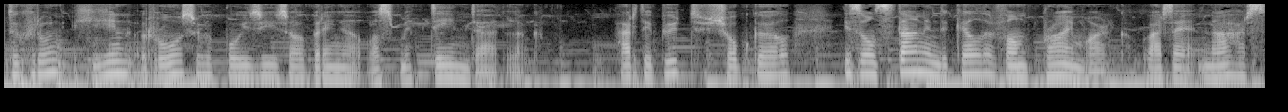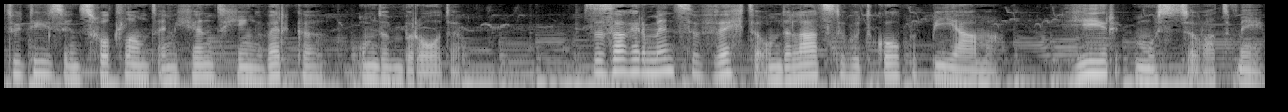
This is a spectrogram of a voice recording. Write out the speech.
De Groen geen rozige poëzie zou brengen, was meteen duidelijk. Haar debuut, Shopgirl, is ontstaan in de kelder van Primark, waar zij na haar studies in Schotland en Gent ging werken om de broden. Ze zag er mensen vechten om de laatste goedkope pyjama. Hier moest ze wat mee.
